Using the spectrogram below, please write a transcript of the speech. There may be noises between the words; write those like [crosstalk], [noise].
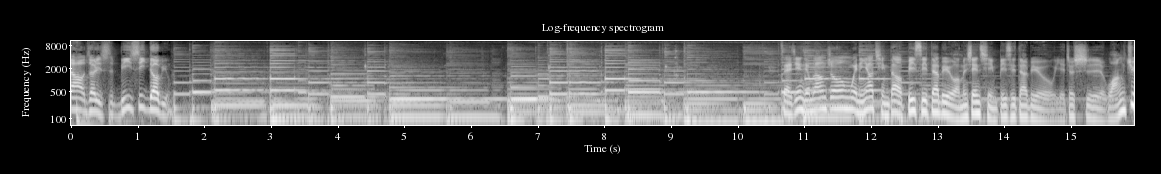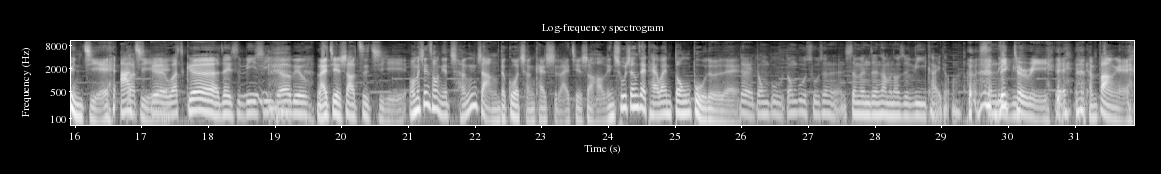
大家好，这里是 BCW。在今天节目当中，为您邀请到 BCW，我们先请 BCW，也就是王俊杰阿 What's 杰 good？What's good？这里是 BCW。[laughs] 来介绍自己。我们先从你的成长的过程开始来介绍好了。你出生在台湾东部，对不对对，东部东部出生的人，身份证上面都是 V 开头。[laughs] Victory，对，很棒哎。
